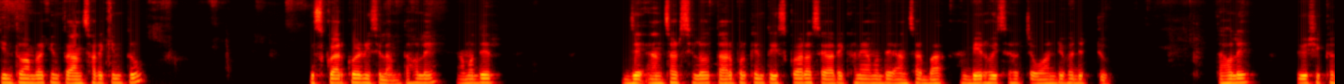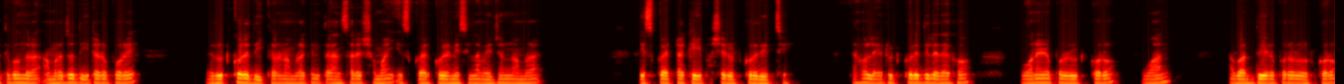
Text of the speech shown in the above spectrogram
কিন্তু আমরা কিন্তু অ্যান্সারে কিন্তু স্কোয়ার করে নিয়েছিলাম। তাহলে আমাদের যে অ্যান্সার ছিল তারপর কিন্তু স্কোয়ার আছে আর এখানে আমাদের অ্যান্সার বের হয়েছে হচ্ছে ওয়ান ডিভাইডেড টু তাহলে, প্রিয় শিক্ষার্থী বন্ধুরা, আমরা যদি এটার উপরে রুট করে দিই, কারণ আমরা কিন্তু অ্যান্সারের সময় স্কোয়ার করে নিয়েছিলাম, এই জন্য আমরা স্কোয়ারটাকে এই পাশে রুট করে দিচ্ছি। তাহলে রুট করে দিলে দেখো ওয়ানের উপরে রুট করো ওয়ান আবার দুইয়ের উপরে রুট করো।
